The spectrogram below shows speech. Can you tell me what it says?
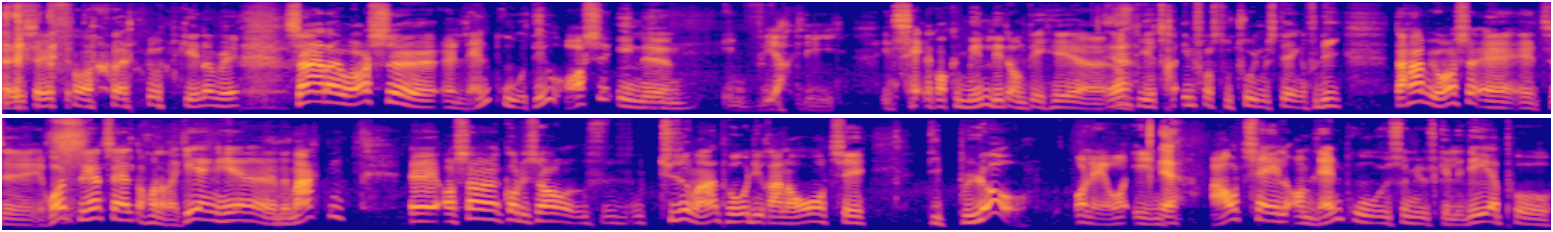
SF og hvad det nu skinner med, så er der jo også øh, landbrug. Det er jo også en, øh, en virkelig en sag, der godt kan minde lidt om det her, ja. om de her infrastrukturinvesteringer, fordi der har vi jo også et, et, et rødt flertal, der holder regeringen her mm. ved magten, Øh, og så går det så tyder meget på, at de render over til de blå og laver en ja. aftale om landbruget, som jo skal levere på,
